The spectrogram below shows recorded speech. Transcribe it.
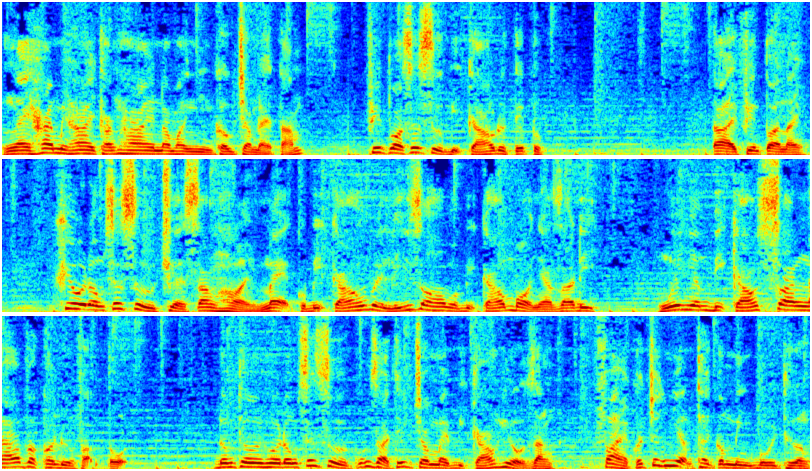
Ngày 22 tháng 2 năm 2008, phiên tòa xét xử bị cáo được tiếp tục. Tại phiên tòa này, khi hội đồng xét xử chuyển sang hỏi mẹ của bị cáo về lý do mà bị cáo bỏ nhà ra đi, nguyên nhân bị cáo sa ngã vào con đường phạm tội. Đồng thời hội đồng xét xử cũng giải thích cho mẹ bị cáo hiểu rằng phải có trách nhiệm thay con mình bồi thường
